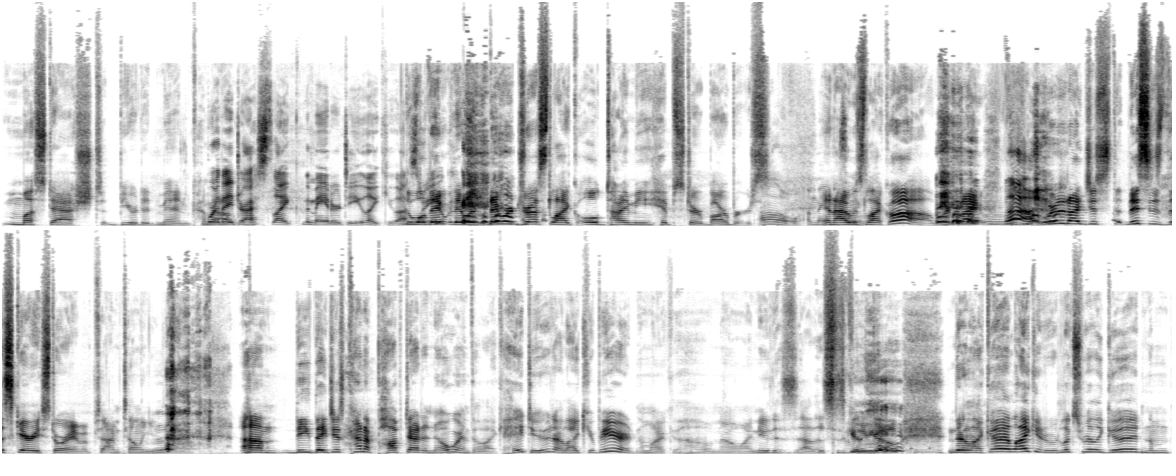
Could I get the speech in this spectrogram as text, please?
mustached, bearded men come Were they dressed like the maitre d like you last Well, they, week? they were they were dressed like old timey hipster barbers. oh, amazing. and I was like, oh, where did I, ah. where did I just? This is the scary story I'm, I'm telling you. Right um, they, they just kind of popped out of nowhere and they're like, hey, dude, I like your beard. And I'm like, oh, no, I knew this is how this is going to go. and they're like, I like it. It looks really good. And I'm,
